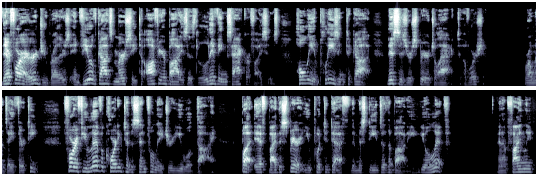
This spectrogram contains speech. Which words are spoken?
Therefore, I urge you, brothers, in view of God's mercy, to offer your bodies as living sacrifices, holy and pleasing to God. This is your spiritual act of worship. Romans 8:13. For if you live according to the sinful nature, you will die. But if by the Spirit you put to death the misdeeds of the body, you'll live. And then finally,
